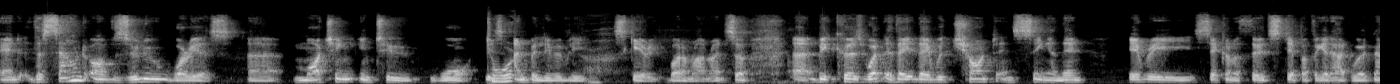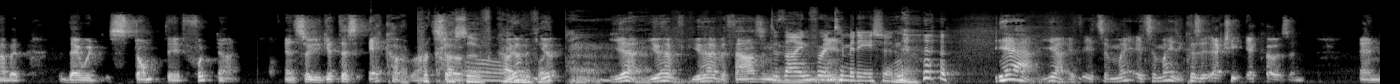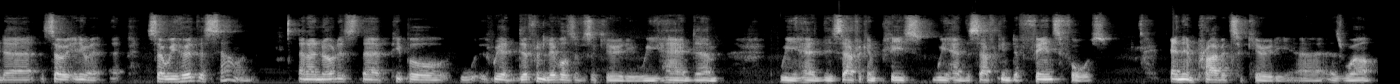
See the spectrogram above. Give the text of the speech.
and the sound of Zulu warriors uh, marching into war is Toward- unbelievably scary. Bottom line, right? So, uh, because what they they would chant and sing, and then every second or third step, I forget how it worked now, but they would stomp their foot down, and so you get this echo, right? So Percussive you kind have- of you- like. yeah, you have you have a thousand Designed for men- intimidation. yeah, yeah, it, it's ama- it's amazing because it actually echoes and and uh, so anyway, uh, so we heard the sound, and I noticed that people we had different levels of security. We had um, we had the South African police, we had the South African Defence Force, and then private security uh, as well.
